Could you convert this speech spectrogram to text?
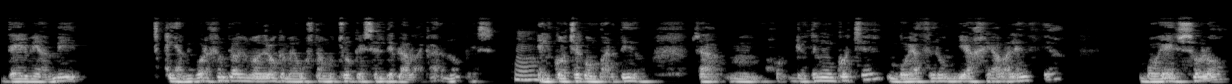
de Airbnb. Y a mí, por ejemplo, hay un modelo que me gusta mucho que es el de BlaBlaCar, ¿no? Que es mm. el coche compartido. O sea, mm, yo tengo un coche, voy a hacer un viaje a Valencia, voy a ir solo,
